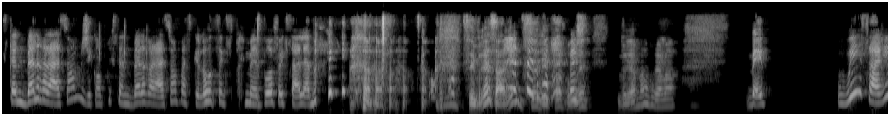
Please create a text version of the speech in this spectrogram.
c'était une belle relation, mais j'ai compris que c'était une belle relation parce que l'autre s'exprimait pas, fait que ça allait bien. c'est vrai, ça arrive, ça, des fois, pour vrai. Vraiment, vraiment. Ben, oui, ça arrive,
